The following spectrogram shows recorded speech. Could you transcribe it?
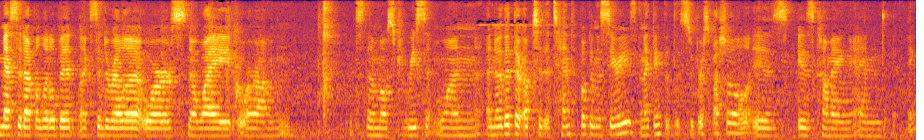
mess it up a little bit, like Cinderella or Snow White or um, the most recent one. I know that they're up to the tenth book in the series, and I think that the super special is is coming, and I think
